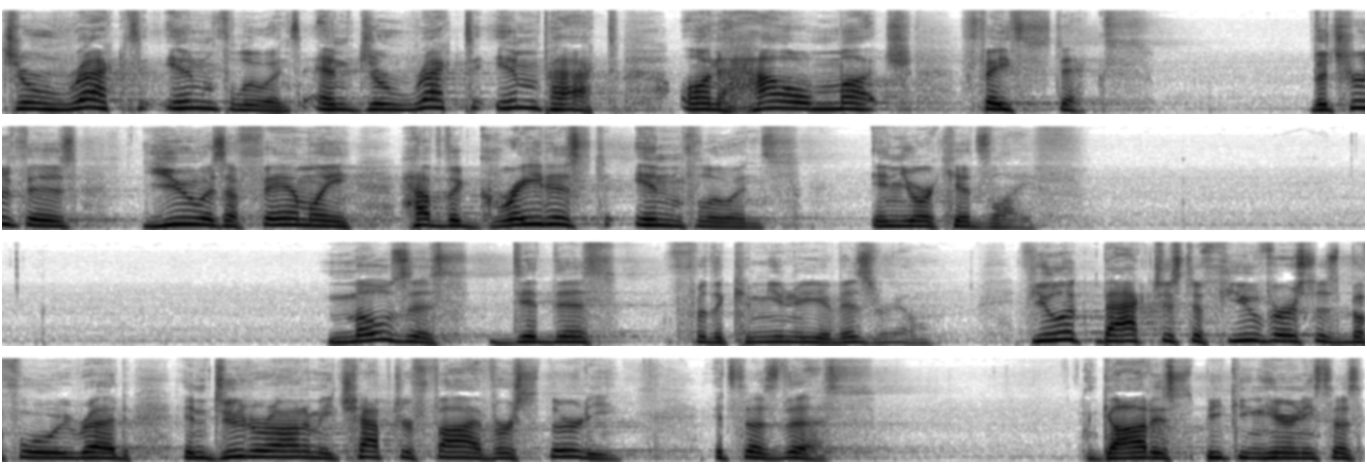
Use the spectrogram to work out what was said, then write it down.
direct influence and direct impact on how much faith sticks. The truth is, you as a family have the greatest influence in your kid's life. Moses did this for the community of Israel. If you look back just a few verses before we read in Deuteronomy chapter 5, verse 30, it says this God is speaking here and he says,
